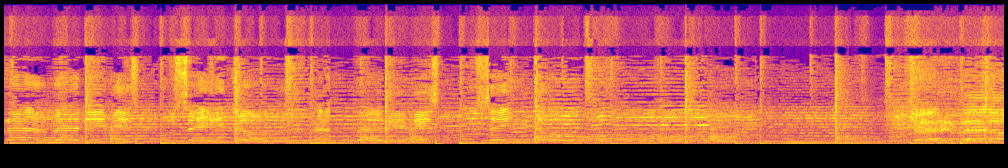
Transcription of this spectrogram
rehberimiz Hüseyin Can Rehberimiz Hüseyin Can Kerbela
